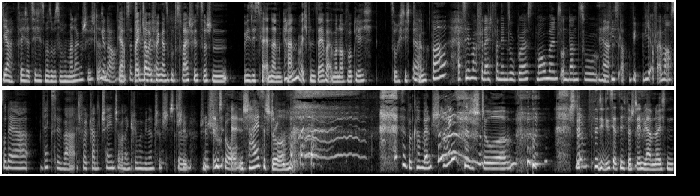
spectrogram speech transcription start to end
ja, vielleicht erzähle ich jetzt mal so ein bisschen von meiner Geschichte. Genau, Ja, weil ich glaube, ich bin ein ganz gutes Beispiel zwischen, wie sich's verändern kann, weil ich bin selber immer noch wirklich so richtig Ja. dankbar. Erzähl mal vielleicht von den so Worst Moments und dann zu, Ja. wie, wie auf einmal auch so der Wechsel war. Ich wollte gerade Change, aber dann kriegen wir wieder einen Shit, Shit, Ein, Shitstorm. ein Scheißesturm. Dann bekommen wir einen Scheißesturm. Stimmt. Für die, die es jetzt nicht verstehen, wir haben neulich ein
